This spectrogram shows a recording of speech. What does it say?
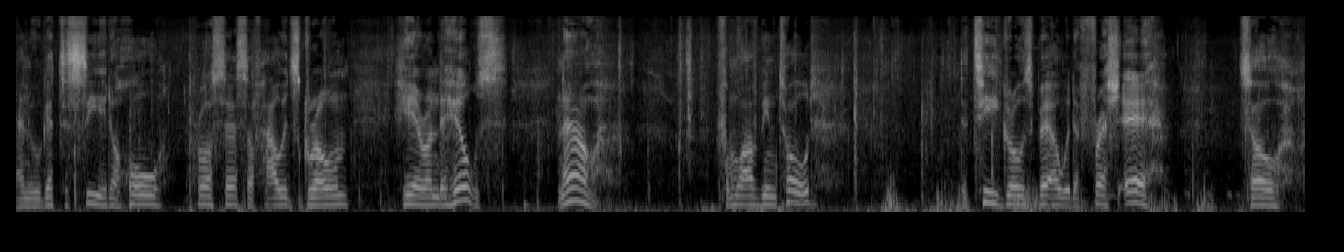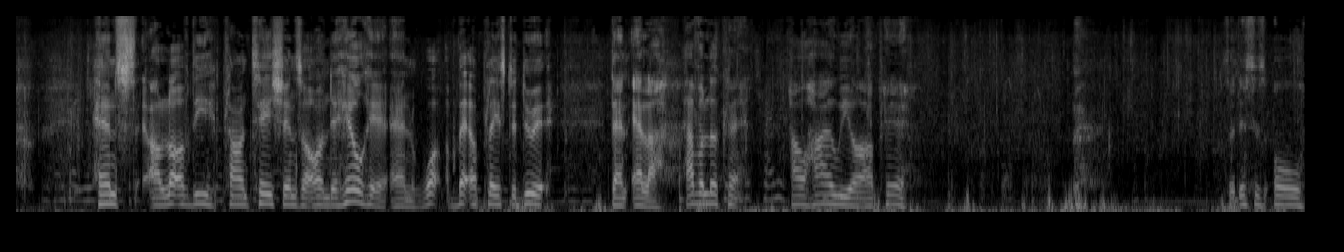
and we'll get to see the whole process of how it's grown here on the hills. Now, from what I've been told, the tea grows better with the fresh air. So, hence, a lot of the plantations are on the hill here, and what better place to do it than Ella? Have a look at how high we are up here. So this is all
